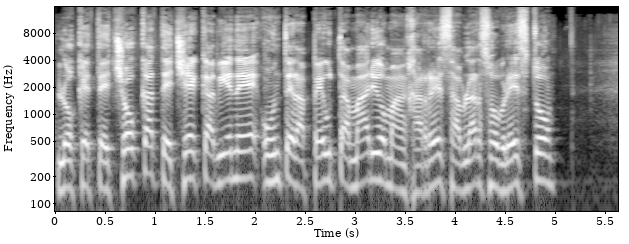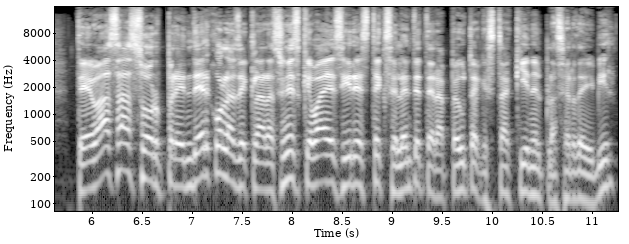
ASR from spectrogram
Lo que te choca, te checa. Viene un terapeuta, Mario Manjarres, a hablar sobre esto. Te vas a sorprender con las declaraciones que va a decir este excelente terapeuta que está aquí en el placer de vivir.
